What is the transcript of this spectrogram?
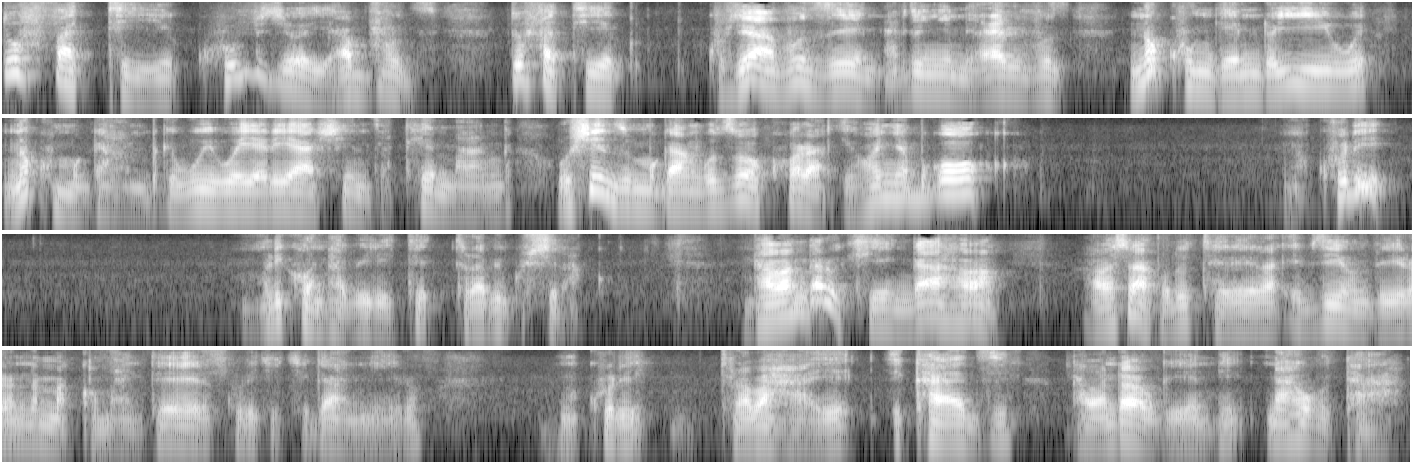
dufatiye ku vyo yavuze. Dufatiye ku vyo yavuze navyo nyine yarabivuze. No ku ngendo yiwe no ku mugambwe wiwe yari yashinze akemanga. Ushinze umuganga uzokora ihonyabwoko ni ukuri muri kontabilite turabigushirako. Nkaba ngarukiye ngaha abashaka kuduterera ivyiyumviro n'amakomantere kuri iki kiganiro. Ni ukuri turabahaye ikazi nkaba ndababwiye nti naho ubutaha.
